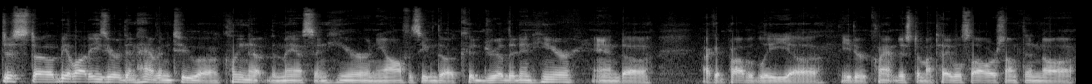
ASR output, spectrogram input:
just uh, be a lot easier than having to uh, clean up the mess in here in the office, even though I could drill it in here. And uh, I could probably uh, either clamp this to my table saw or something, uh,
